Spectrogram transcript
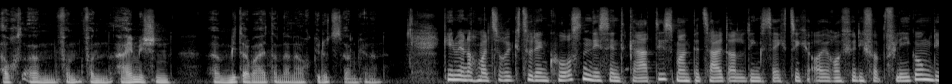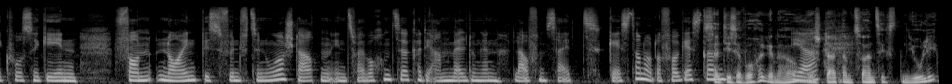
auch ähm, von, von heimischen äh, Mitarbeitern dann auch genutzt werden können. Gehen wir nochmal zurück zu den Kursen. Die sind gratis. Man bezahlt allerdings 60 Euro für die Verpflegung. Die Kurse gehen von 9 bis 15 Uhr, starten in zwei Wochen circa. Die Anmeldungen laufen seit gestern oder vorgestern. Seit dieser Woche, genau. Ja. Wir starten am 20. Juli.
